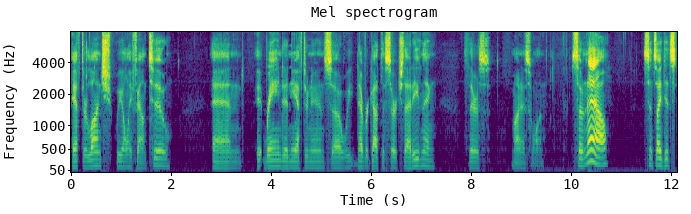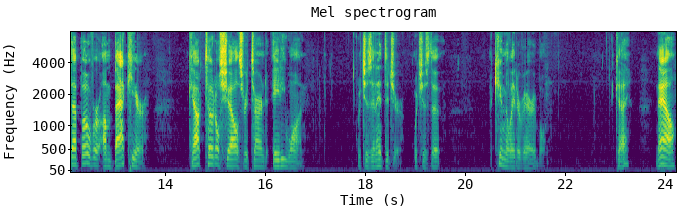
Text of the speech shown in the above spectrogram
after lunch, we only found two, and it rained in the afternoon, so we never got to search that evening. So there's minus one. So now, since I did step over, I'm back here. Calc total shells returned 81, which is an integer, which is the accumulator variable. Okay, now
